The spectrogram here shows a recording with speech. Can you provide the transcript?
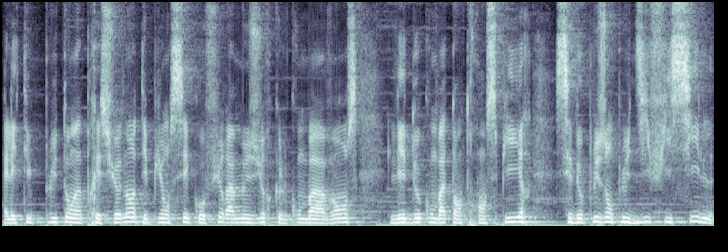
elle était plutôt impressionnante. Et puis on sait qu'au fur et à mesure que le combat avance, les deux combattants transpirent. C'est de plus en plus difficile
